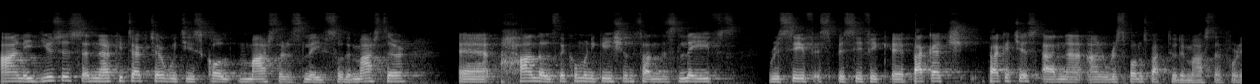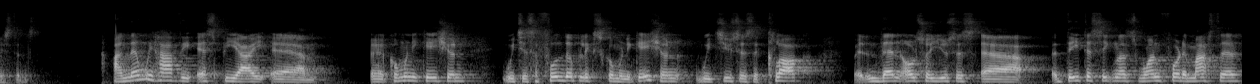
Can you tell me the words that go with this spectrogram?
and it uses an architecture which is called master slave. So the master uh, handles the communications and the slaves receive specific uh, package, packages and, uh, and responds back to the master, for instance. And then we have the SPI um, uh, communication, which is a full duplex communication, which uses a clock, but then also uses uh, data signals, one for the master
